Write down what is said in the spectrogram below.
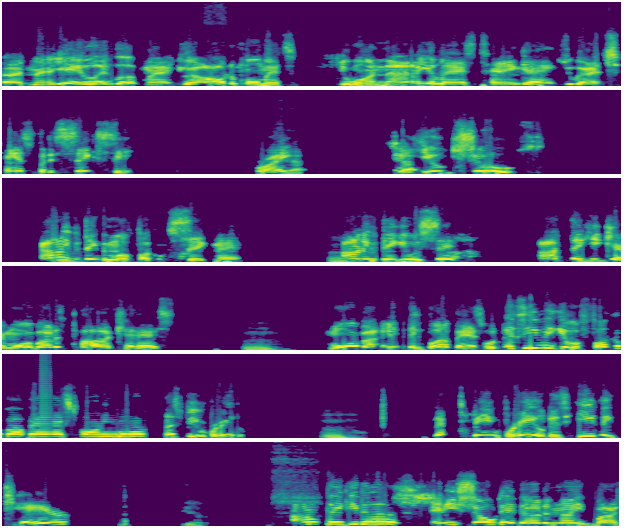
All right, man. Yeah, like, look, man, you got all the moments. You won nine of your last 10 games. You got a chance for the 60, right? Yeah. So you choose. I don't even think the motherfucker was sick, man. Mm. I don't even think he was sick. I think he cared more about his podcast, Mm, more about anything but basketball. Does he even give a fuck about basketball anymore? Let's be real. mm. Let's be real. Does he even care? Yeah. I don't think he does. And he showed that the other night by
